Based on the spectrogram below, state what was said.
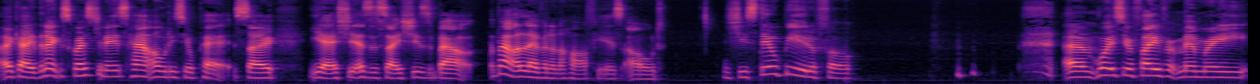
Okay, the next question is how old is your pet? So, yeah, she as I say, she's about about 11 and a half years old. And she's still beautiful. um, what is your favourite memory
